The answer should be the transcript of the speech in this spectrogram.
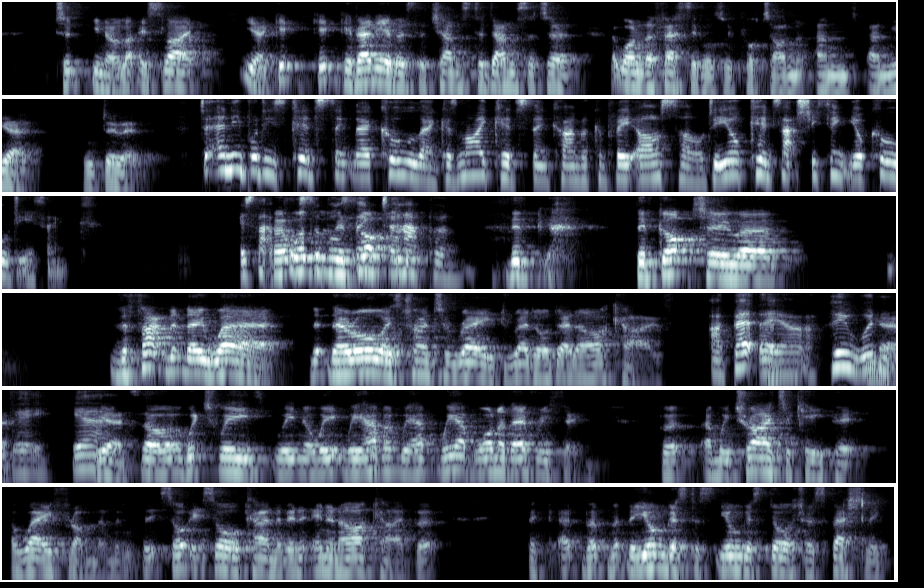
to you know it's like yeah, give, give any of us the chance to dance at, a, at one of the festivals we put on, and and yeah, we'll do it. Do anybody's kids think they're cool then? Because my kids think I'm a complete asshole. Do your kids actually think you're cool? Do you think? Is that a possible uh, well, thing to, to, happen? They've they've got to. Uh, the fact that they wear that they're always trying to raid Red or Dead archive. I bet they are. Who wouldn't yeah. be? Yeah. Yeah. So which we we know we, we haven't we have we have one of everything but and we try to keep it away from them. It's all, it's all kind of in, in an archive, but uh, but, but the youngest youngest daughter especially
